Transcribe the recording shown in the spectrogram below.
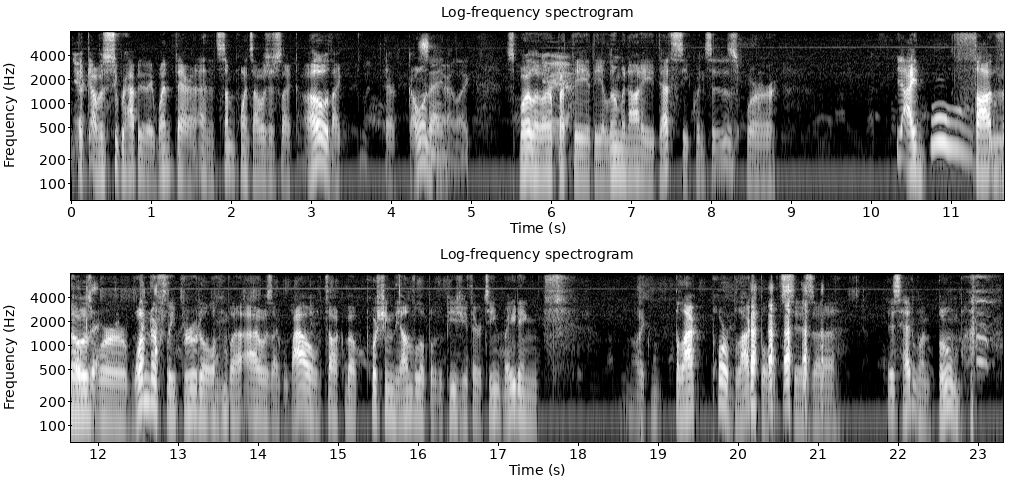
Yeah. like I was super happy that they went there and at some points I was just like oh like they're going Same. there like spoiler alert Yeah, but the the Illuminati death sequences were Yeah, I thought those were wonderfully brutal but I was like wow talk about pushing the envelope of the PG-13 rating like black poor Black Bolts is uh his head went boom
